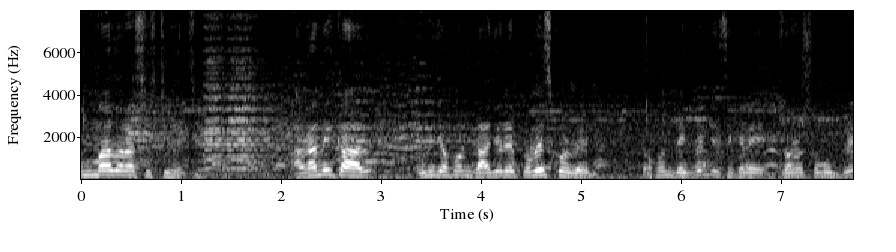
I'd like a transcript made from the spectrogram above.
উন্মাদনার সৃষ্টি হয়েছে। আগামীকাল উনি যখন গাজলে প্রবেশ করবেন তখন দেখবেন যে সেখানে জনসমুদ্রে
